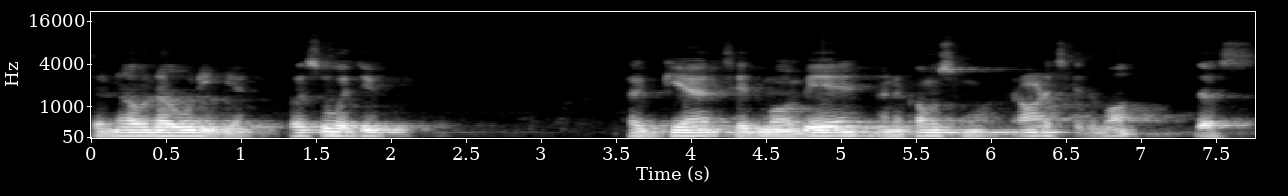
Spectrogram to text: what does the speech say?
તો નવ નવ ઉડી ગયા. હવે શું વધ્યું? અગિયાર છેદમાં બે અને કૌંસમાં ત્રણ છેદમાં દસ.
